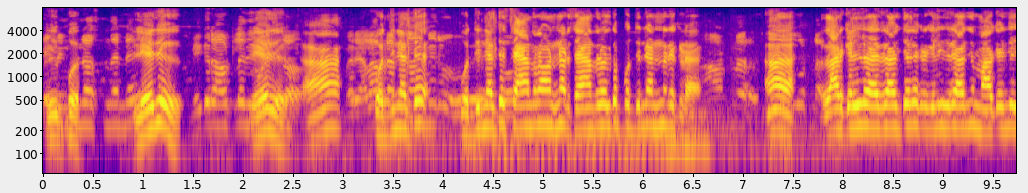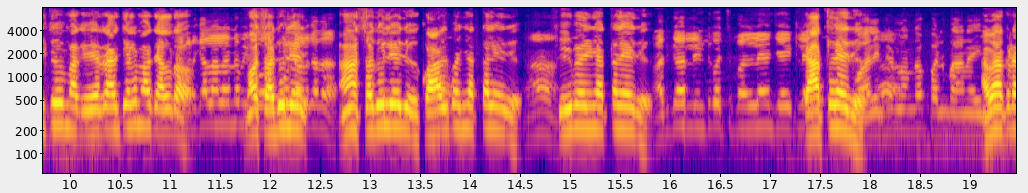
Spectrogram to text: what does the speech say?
లేదు. లేదు. వయసులో. ఆ, మరి ఎలా పొద్దున్న వెళ్తే? పొద్దున్న వెళ్తే సాయంత్రం అంటున్నాడు సాయంత్రం వెళ్తే పొద్దున్న అంటున్నాడు ఇక్కడ. అక్కడికి వెళ్ళి రాజు రాంచాలి ఇక్కడికి వెళ్ళి రాంచాలి మాకేం తెలుసు మాకు ఏం రాంచాలో మాకు వెళ్దాం మా మీకు చదువు లేదు. చదువు లేదు. కాలు పని చెత్తలేదు ఆ, చేయి పని చెత్తలేదు అధికారులు ఇంటికి వచ్చి పనులు ఏం చేయట్లేదు. చేస్తలేదు. అవి అక్కడ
